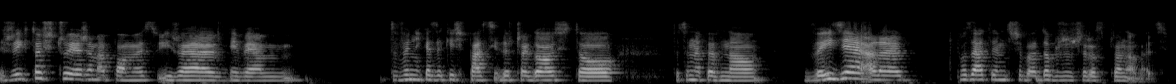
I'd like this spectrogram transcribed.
jeżeli ktoś czuje, że ma pomysł i że, nie wiem, to wynika z jakiejś pasji do czegoś, to to, to na pewno wyjdzie, ale poza tym trzeba dobrze rzeczy rozplanować.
